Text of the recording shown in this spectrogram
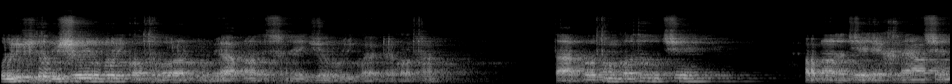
উল্লিখিত বিষয়ের উপরে কথা বলার পূর্বে আপনাদের সাথে জরুরি কয়েকটা কথা। তার প্রথম কথা হচ্ছে, আপনারা যে যেখানে আছেন,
